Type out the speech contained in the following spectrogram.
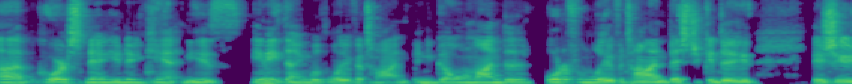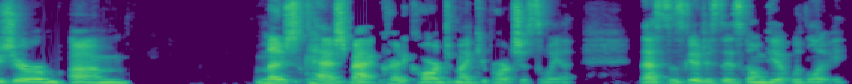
Uh, of course, now you know you can't use anything with Louis Vuitton. When you go online to order from Louis Vuitton, best you can do is use your um, most cashback credit card to make your purchase with. That's as good as it's going to get with Louis.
